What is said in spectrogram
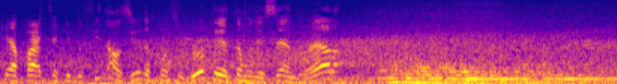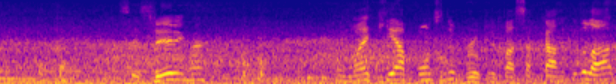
que é a parte aqui do finalzinho da Ponte Brooklyn, já estamos descendo ela. Vocês verem, né? Como é que é a ponte do Brooklyn. Passa carro aqui do lado.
